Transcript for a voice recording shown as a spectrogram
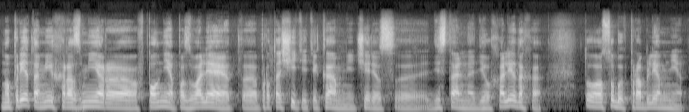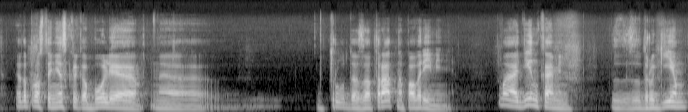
но при этом их размер э, вполне позволяет э, протащить эти камни через э, дистальный отдел Халедаха, то особых проблем нет. Это просто несколько более э, трудозатратно по времени. Мы один камень за другим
